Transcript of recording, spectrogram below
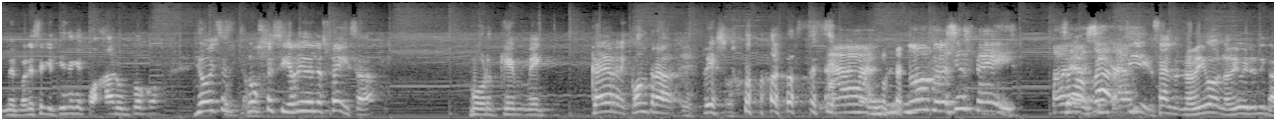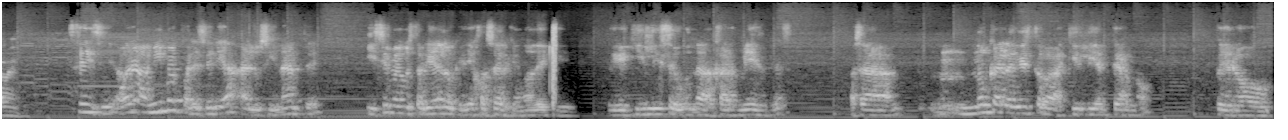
me parece que tiene que cuajar un poco. Yo a veces no sé si Riddle es face, ¿ah? porque me cae recontra espeso. no, sé si ah, no, pero sí es face. Ahora, o sea, sí, sí, o sea, lo digo, lo digo irónicamente. Sí, sí, ahora a mí me parecería alucinante y sí me gustaría lo que dijo Sergio, ¿no? De que, de que se una a Hard O sea, nunca le he visto a Lee interno, pero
